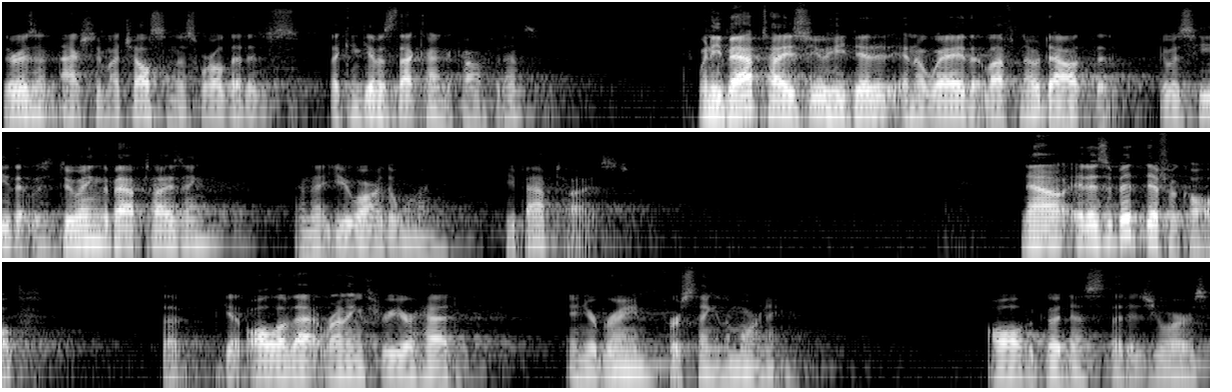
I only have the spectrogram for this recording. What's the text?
There isn't actually much else in this world that, is, that can give us that kind of confidence. When He baptized you, He did it in a way that left no doubt that it was He that was doing the baptizing and that you are the one He baptized. Now, it is a bit difficult that get all of that running through your head in your brain first thing in the morning. All the goodness that is yours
